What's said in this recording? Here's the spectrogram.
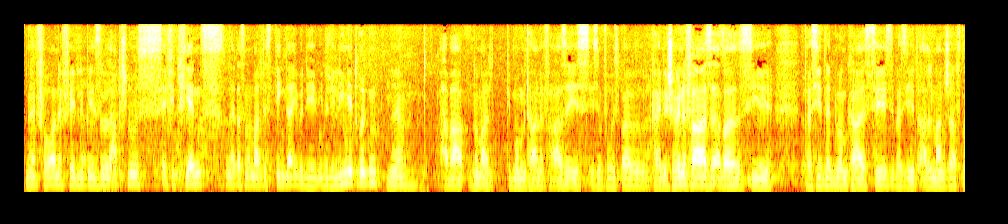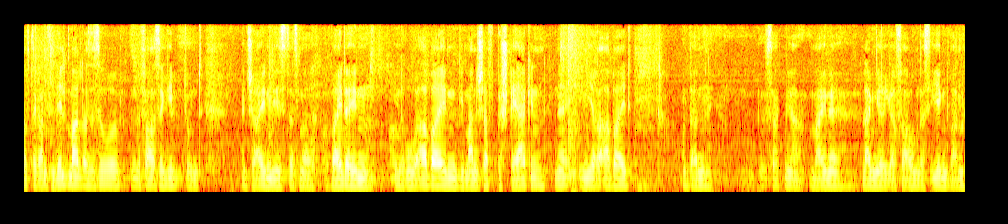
Ne, vorne fehlt ein bisschen Abschlusseffizienz, ne, dass wir mal das Ding da über die, über die Linie drücken. Ne. Aber nochmal, die momentane Phase ist, ist im Fußball keine schöne Phase, aber sie passiert nicht nur im KSC, sie passiert allen Mannschaften auf der ganzen Welt mal, dass es so eine Phase gibt. Und entscheidend ist, dass wir weiterhin in Ruhe arbeiten, die Mannschaft bestärken ne, in ihrer Arbeit. Und dann sagt mir meine langjährige Erfahrung, dass irgendwann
